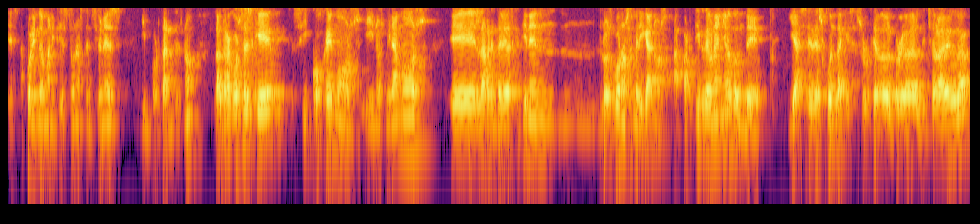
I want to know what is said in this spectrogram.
está poniendo en manifiesto unas tensiones importantes, ¿no? La otra cosa es que si cogemos y nos miramos eh, las rentabilidades que tienen mm, los bonos americanos a partir de un año, donde ya se descuenta que se ha solucionado el problema del techo de la deuda,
